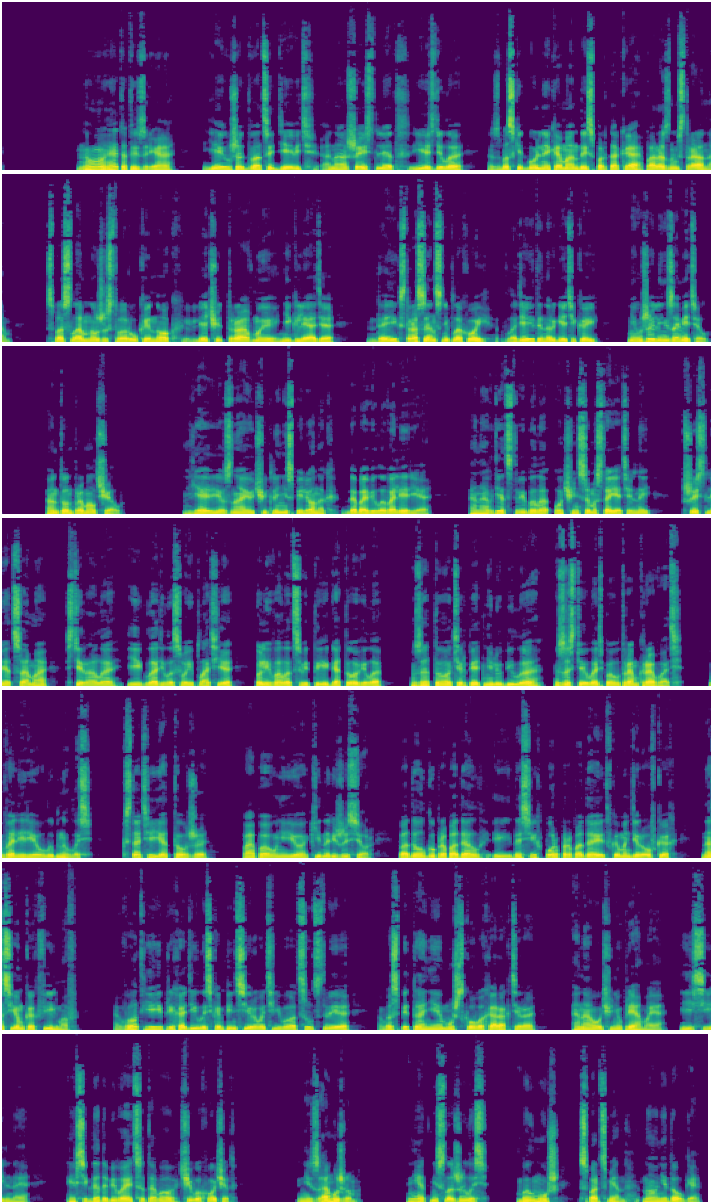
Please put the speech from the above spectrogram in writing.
«Ну, это ты зря. Ей уже двадцать девять. Она шесть лет ездила с баскетбольной командой «Спартака» по разным странам. Спасла множество рук и ног, лечит травмы, не глядя. Да и экстрасенс неплохой, владеет энергетикой. Неужели не заметил?» Антон промолчал. «Я ее знаю чуть ли не с пеленок», — добавила Валерия. «Она в детстве была очень самостоятельной, в шесть лет сама стирала и гладила свои платья, поливала цветы, готовила. Зато терпеть не любила застилать по утрам кровать. Валерия улыбнулась. «Кстати, я тоже. Папа у нее кинорежиссер. Подолгу пропадал и до сих пор пропадает в командировках на съемках фильмов. Вот ей приходилось компенсировать его отсутствие воспитанием мужского характера. Она очень упрямая и сильная, и всегда добивается того, чего хочет. Не замужем? Нет, не сложилось. Был муж, спортсмен, но недолго.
